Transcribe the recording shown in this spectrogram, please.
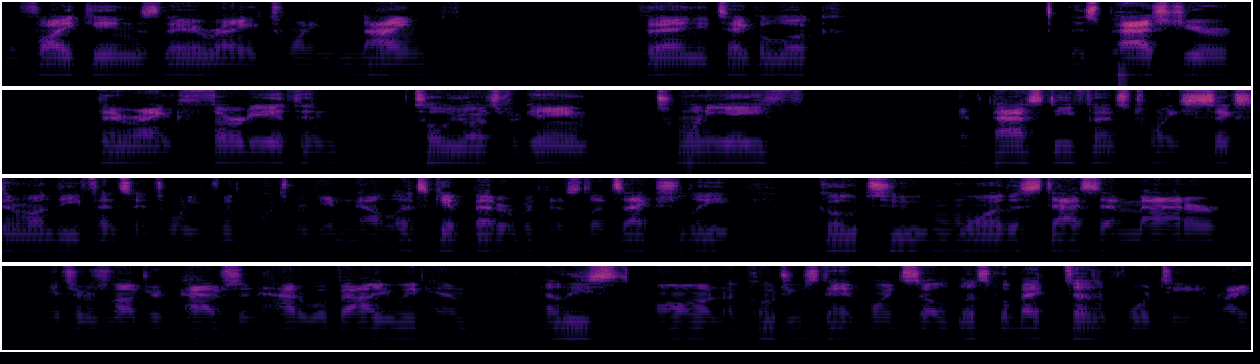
the Vikings, they rank 29th. Then you take a look this past year, they rank 30th in total yards per game, 28th in pass defense, 26th in run defense, and 24th points per game. Now, let's get better with this. Let's actually go to more of the stats that matter in terms of Andre Patterson, how to evaluate him, at least on a coaching standpoint. So let's go back to 2014, right?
